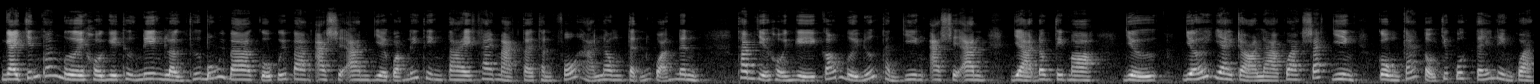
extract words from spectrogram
Ngày 9 tháng 10, Hội nghị thường niên lần thứ 43 của Ủy ban ASEAN về quản lý thiên tai khai mạc tại thành phố Hạ Long, tỉnh Quảng Ninh. Tham dự hội nghị có 10 nước thành viên ASEAN và Đông Timor dự với vai trò là quan sát viên cùng các tổ chức quốc tế liên quan.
